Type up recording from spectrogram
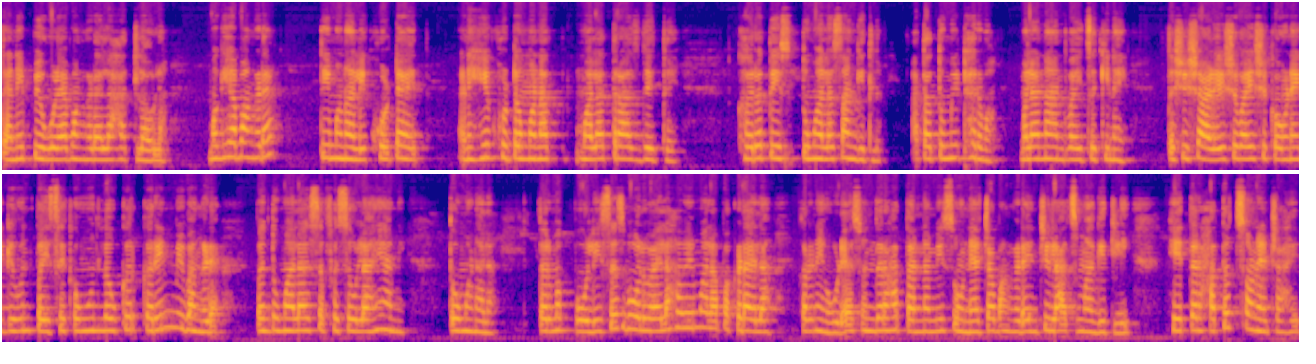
त्याने पिवळ्या बांगड्याला हात लावला. मग ह्या बांगड्या? ती म्हणाली खोट्या आहेत आणि हे खोटं मनात मला त्रास देतं आहे खरं तेच तुम्हाला सांगितलं. आता तुम्ही ठरवा मला नांदवायचं की नाही. तशी शाळेशिवाय शिकवण्या घेऊन पैसे कमवून लवकर करेन मी बांगड्या पण तुम्हाला असं फसवलं आहे आम्ही. तो म्हणाला तर मग पोलीसच बोलवायला हवे मला पकडायला? कारण एवढ्या सुंदर हातांना मी सोन्याच्या बांगड्यांची लाच मागितली. हे तर हातच सोन्याचे आहेत.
